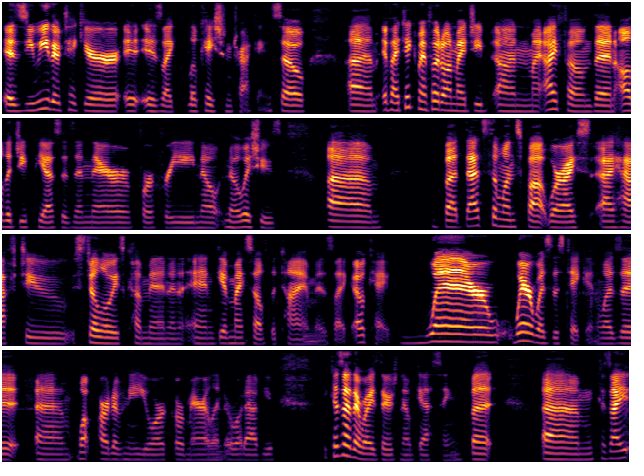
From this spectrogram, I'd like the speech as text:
Is you either take your is like location tracking. So um, if I take my photo on my G on my iPhone, then all the GPS is in there for free, no no issues. Um, but that's the one spot where I, I have to still always come in and, and give myself the time is like okay where where was this taken? Was it um, what part of new york or maryland or what have you? Because otherwise there's no guessing but um because i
